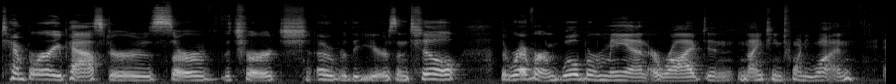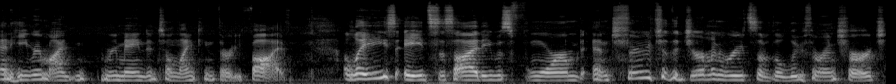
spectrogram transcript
temporary pastors served the church over the years until the Reverend Wilbur Mann arrived in 1921 and he remind, remained until 1935. A ladies' aid society was formed, and true to the German roots of the Lutheran Church,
